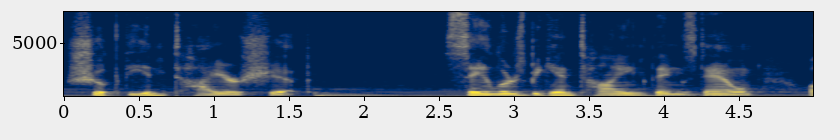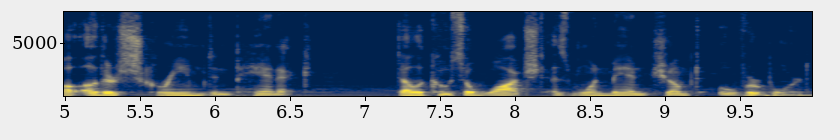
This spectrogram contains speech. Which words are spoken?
shook the entire ship. Sailors began tying things down, while others screamed in panic. Delacosa watched as one man jumped overboard.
